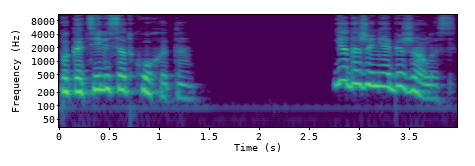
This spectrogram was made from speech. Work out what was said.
покатились от хохота. Я даже не обижалась.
